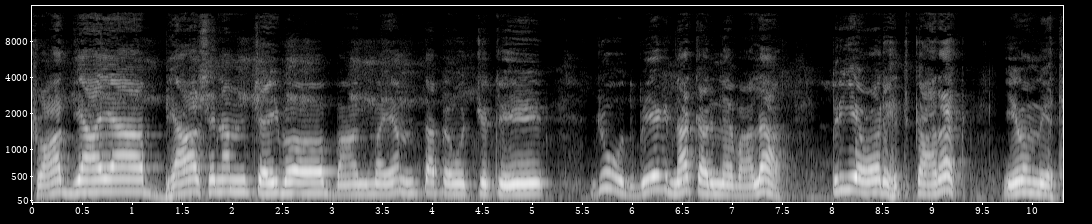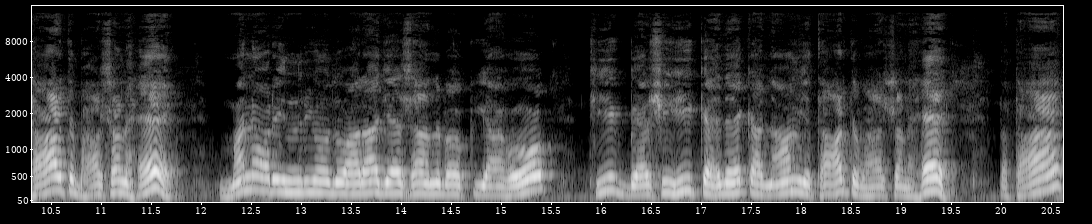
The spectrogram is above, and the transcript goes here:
स्वाध्यायाभ्यासनम चैव वांग्मयम तप उच्चते जो उद्वेग न करने वाला, प्रिय और हितकारक एवं यथार्थ भाषण है, मन और इंद्रियों द्वारा जैसा अनुभव किया हो, ठीक वैसी ही कहने का नाम यथार्थ भाषण है। तथा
